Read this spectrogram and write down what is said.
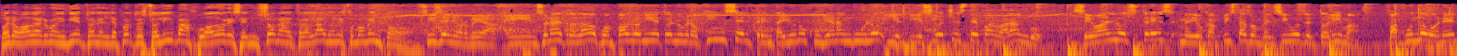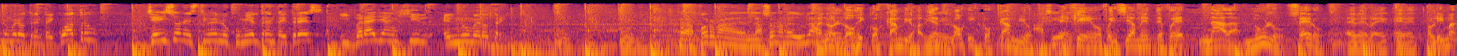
Bueno, va a haber movimiento en el Deportes Tolima, jugadores en zona de traslado en este momento. Sí, señor, vea. En zona de traslado, Juan Pablo Nieto, el número 15, el 31, Julián Angulo y el 18, Estefano Arango. Se van los tres mediocampistas ofensivos del Tolima. Facundo Bonet, el número 34, Jason Steven Lucumí, el 33 y Brian Hill, el número 30 transforma la zona medular. Bueno, lógicos cambios, Javier, lógicos cambios. es, que ofensivamente fue nada, nulo, cero. Eh, eh, eh, Tolima,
